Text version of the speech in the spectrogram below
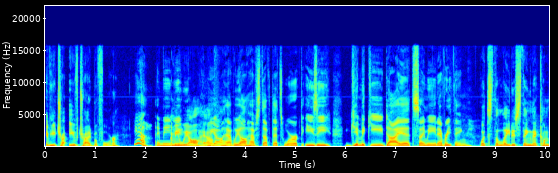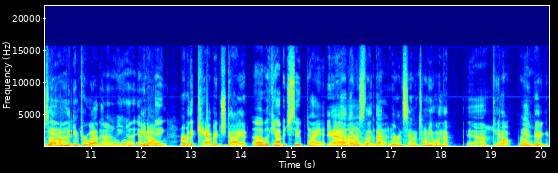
If you try, you've tried before. Yeah, I mean, I mean, we all have. We all have. We all have stuff that's worked. Easy, gimmicky diets. I mean, everything. What's the latest thing that comes out on the interweb? Oh yeah, everything. you know, remember the cabbage diet? Oh, the cabbage soup diet. Yeah, that was like remember that. We were in San Antonio when that Yeah. came out uh, really yeah. big.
